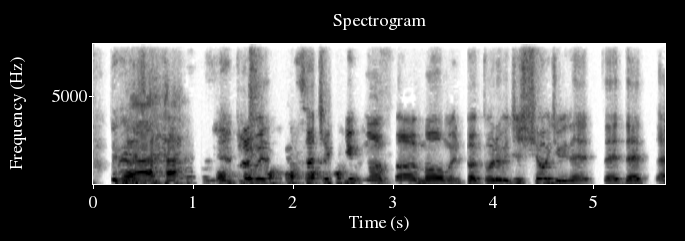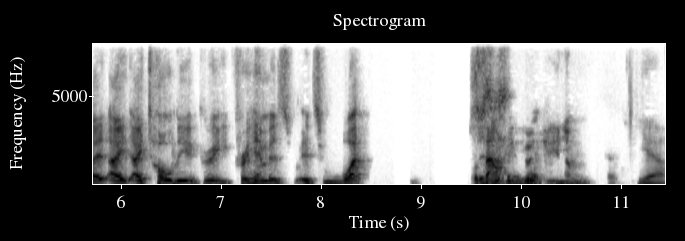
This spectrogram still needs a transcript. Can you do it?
but it was such a cute uh, moment. But but it just showed you that that that I, I I totally agree. For him, is it's what What sounded good to him. Yeah.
